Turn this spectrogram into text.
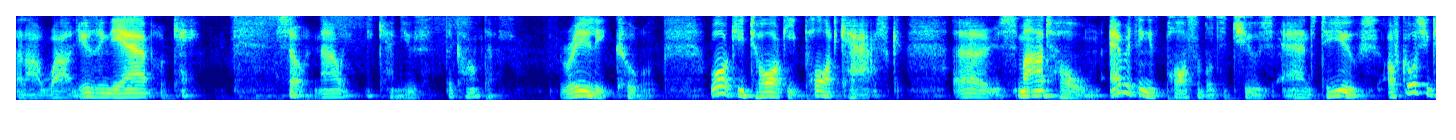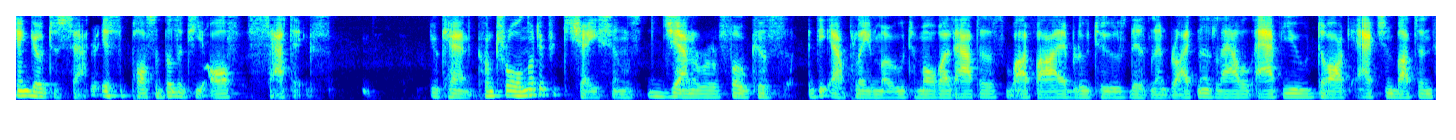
Allow while using the app. Okay. So now you can use the Compass. Really cool. Walkie-talkie, podcast, uh, smart home, everything is possible to choose and to use. Of course, you can go to set. There is the possibility of settings. You can control notifications, general focus, the airplane mode, mobile data, Wi-Fi, Bluetooth, display brightness level, app view, dock, action button,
